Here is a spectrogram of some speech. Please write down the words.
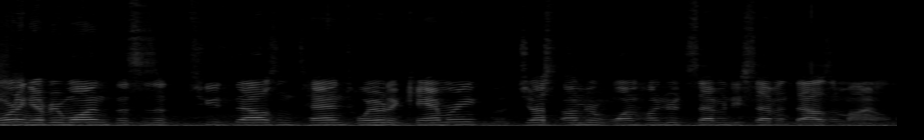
morning, everyone. This is a 2010 Toyota Camry with just under 177,000 miles.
